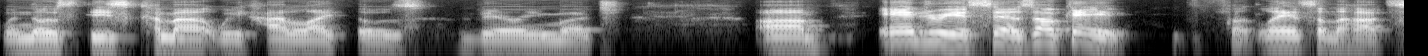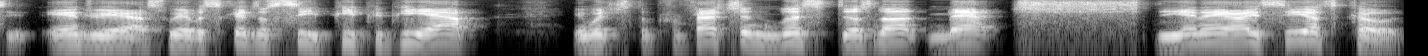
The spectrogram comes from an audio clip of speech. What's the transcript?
when those these come out, we highlight those very much. Um, Andrea says, okay, put Lance on the hot seat. Andrea asks, we have a Schedule C PPP app in which the profession list does not match the NAICS code.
